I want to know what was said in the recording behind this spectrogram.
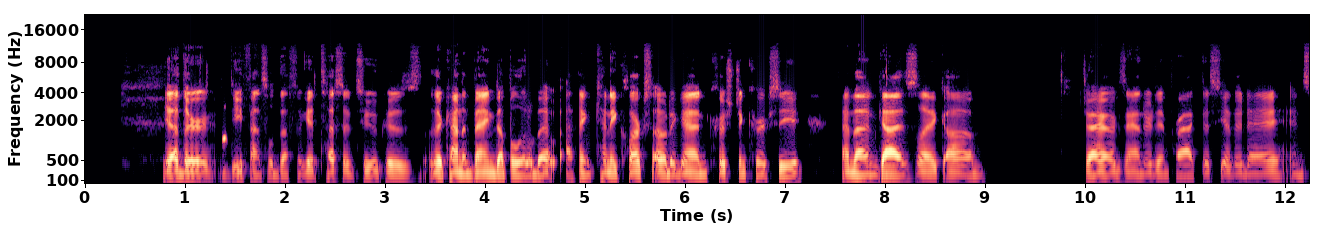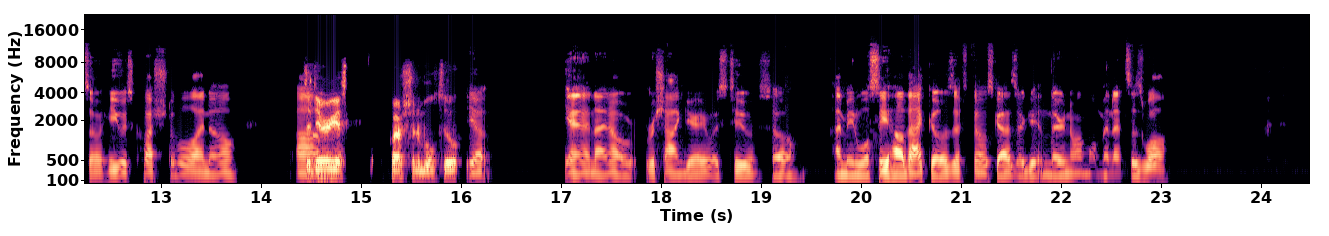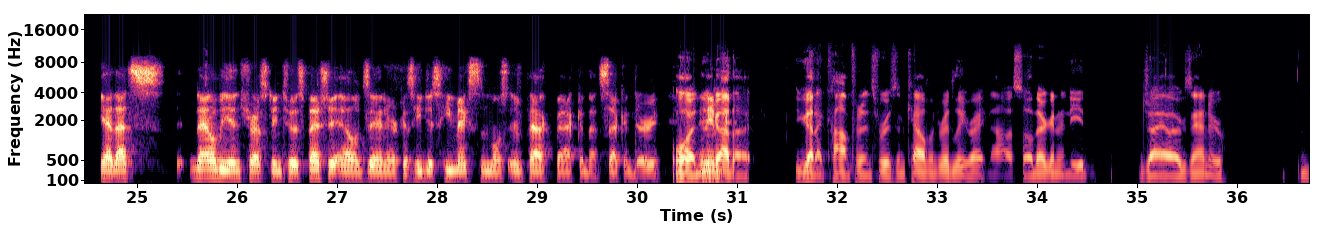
Yeah, their defense will definitely get tested too because they're kind of banged up a little bit. I think Kenny Clark's out again, Christian Kirksey, and then guys like um, Jay Alexander didn't practice the other day, and so he was questionable. I know. Um, Darius questionable too. Yep. Yeah, and I know Rashan Gary was too. So I mean, we'll see how that goes if those guys are getting their normal minutes as well. Yeah, that's that'll be interesting too, especially Alexander because he just he makes the most impact back in that secondary. Well, and, and you got a you got a confidence risen Calvin Ridley right now, so they're going to need Jay Alexander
